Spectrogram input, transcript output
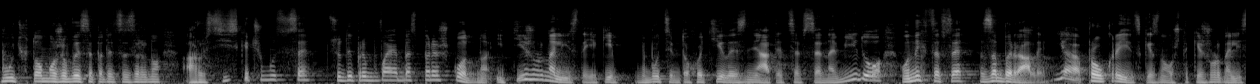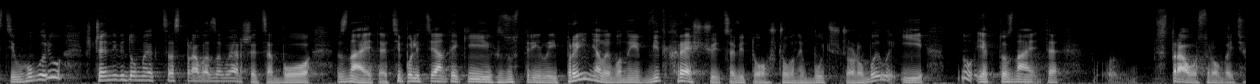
будь-хто може висипати це зерно. А російське чомусь все сюди прибуває безперешкодно. І ті журналісти, які буцімто хотіли зняти це все на відео, у них це все забирали. Я про українських знову ж таки журналістів говорю. Ще невідомо, як ця справа завершиться. Бо знаєте, ці поліціянти, які їх зустріли і прийняли, вони відхрещуються від того, що вони будь-що робили, і Ну, як то знаєте, страус робить.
